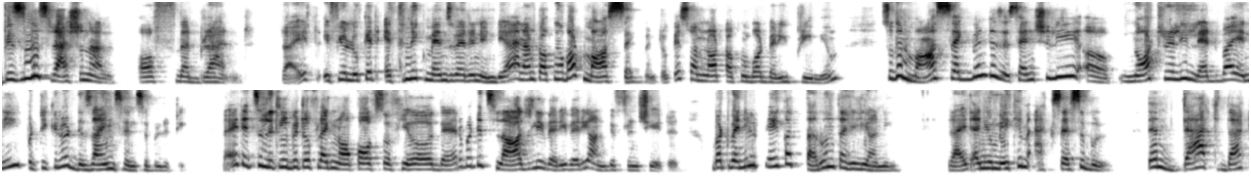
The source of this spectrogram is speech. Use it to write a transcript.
business rationale of that brand right? If you look at ethnic menswear in india and i'm talking about mass segment okay? So i'm not talking about very premium. So the mass segment is essentially uh, not really led by any particular design sensibility right? It's a little bit of like knockoffs of here or there but it's largely very very undifferentiated. But when you take a tarun tahiliani right and you make him accessible then that that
